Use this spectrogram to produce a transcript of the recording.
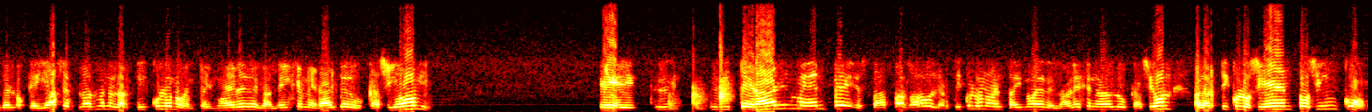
de lo que ya se plasma en el artículo 99 de la Ley General de Educación. Que literalmente está pasado del artículo 99 de la Ley General de Educación al artículo 105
